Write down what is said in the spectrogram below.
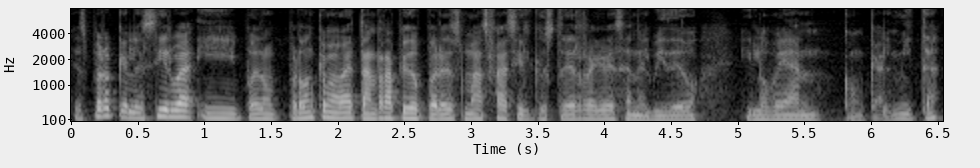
Espero que les sirva y perdón que me vaya tan rápido, pero es más fácil que ustedes regresen el video y lo vean con calmita.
